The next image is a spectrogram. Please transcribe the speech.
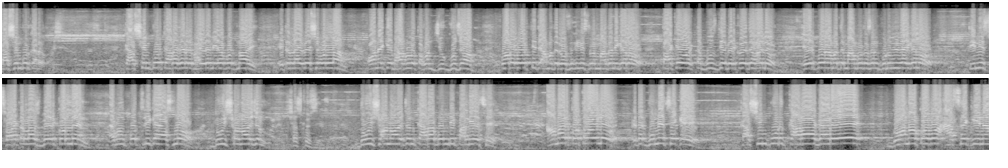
কাশিমপুর কারা কাশিমপুর কারাগারের ভাইরা নিরাপদ নয় এটা লাইভে এসে বললাম। অনেকে ভাবলো তখন গুজব। পরবর্তীতে আমাদের রফিকুল ইসলাম মাদানি গেল তাকেও একটা বুঝ দিয়ে বের করে দেওয়া হলো। এরপর আমাদের মাহমুদ হাসান কুরুমি ভাই গেল তিনি ছয়টা লাশ বের করলেন এবং পত্রিকায় আসলো দুইশো নয় জন শেষ করছি। দুইশো নয় জন কারাবন্দি পালিয়েছে। আমার কথা হলো এটা গুনেছে কে কাশিমপুর কারাগারে গণকবর আছে কিনা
